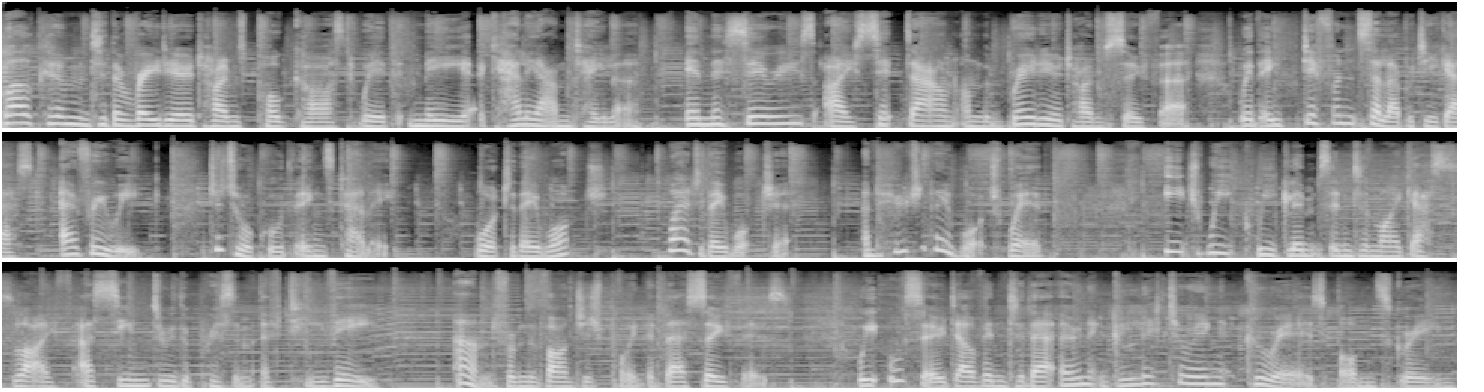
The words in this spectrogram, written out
Welcome to the Radio Times podcast with me, Kellyanne Taylor. In this series, I sit down on the Radio Times sofa with a different celebrity guest every week to talk all things telly. What do they watch? Where do they watch it? And who do they watch with? Each week, we glimpse into my guest's life as seen through the prism of TV and from the vantage point of their sofas. We also delve into their own glittering careers on screen.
